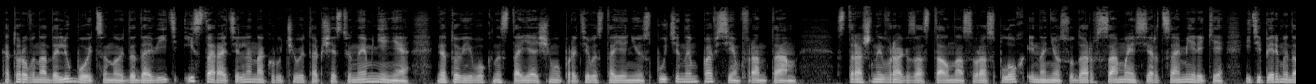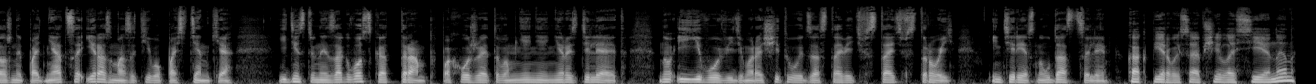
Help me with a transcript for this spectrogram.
которого надо любой ценой додавить и старательно накручивают общественное мнение, готовя его к настоящему противостоянию с Путиным по всем фронтам. Страшный враг застал нас врасплох и нанес удар в самое сердце Америки, и теперь мы должны подняться и размазать его по стенке. Единственная загвоздка — Трамп, похоже, этого мнения не разделяет, но и его, видимо, рассчитывают заставить встать в строй. Интересно, удастся ли? Как первый сообщила CNN,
